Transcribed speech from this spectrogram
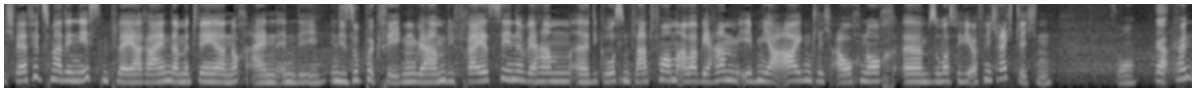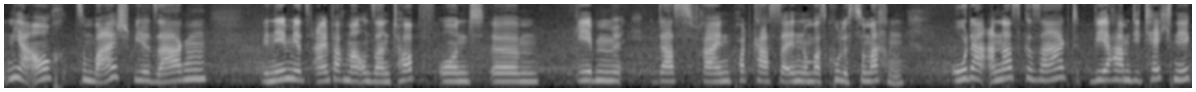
Ich werfe jetzt mal den nächsten Player rein, damit wir ja noch einen in die, in die Suppe kriegen. Wir haben die freie Szene, wir haben äh, die großen Plattformen, aber wir haben eben ja eigentlich auch noch äh, sowas wie die öffentlich-rechtlichen. So. Ja. Wir könnten ja auch zum Beispiel sagen, wir nehmen jetzt einfach mal unseren Topf und ähm, geben das freien PodcasterInnen, um was Cooles zu machen. Oder anders gesagt, wir haben die Technik,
